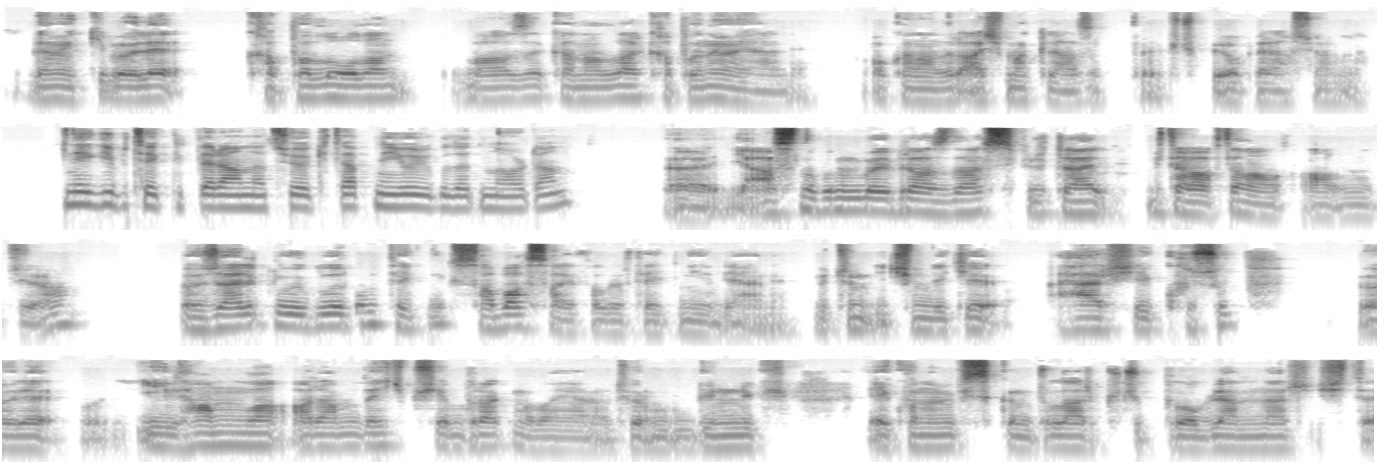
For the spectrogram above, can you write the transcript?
Demek ki böyle kapalı olan bazı kanallar kapanıyor yani. O kanalları açmak lazım böyle küçük bir operasyonla. Ne gibi teknikleri anlatıyor kitap? Neyi uyguladın oradan? Ee, ya aslında bunun böyle biraz daha spiritüel bir taraftan al- anlatıyor. Özellikle uyguladığım teknik sabah sayfaları tekniğiydi yani. Bütün içimdeki her şeyi kusup böyle ilhamla aramda hiçbir şey bırakmadan yani atıyorum bu günlük ekonomik sıkıntılar, küçük problemler işte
